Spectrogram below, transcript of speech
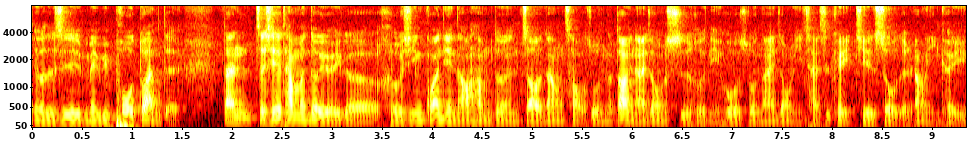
有的是 maybe 破断的。但这些他们都有一个核心观念，然后他们都能照这样操作。那到底哪一种适合你，或者说哪一种你才是可以接受的，让你可以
